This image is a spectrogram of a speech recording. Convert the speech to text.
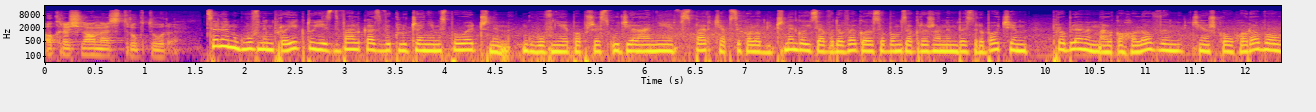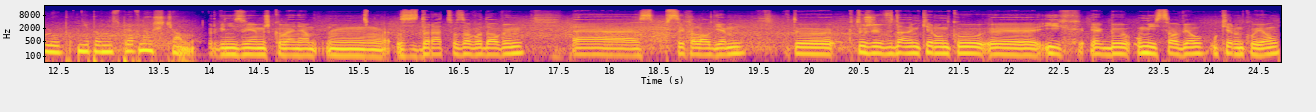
określone struktury. Celem głównym projektu jest walka z wykluczeniem społecznym, głównie poprzez udzielanie wsparcia psychologicznego i zawodowego osobom zagrożonym bezrobociem, problemem alkoholowym, ciężką chorobą lub niepełnosprawnością. Organizujemy szkolenia mm, z doradcą zawodowym, e, z psychologiem, któ- którzy w danym kierunku e, ich jakby umiejscowią, ukierunkują.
